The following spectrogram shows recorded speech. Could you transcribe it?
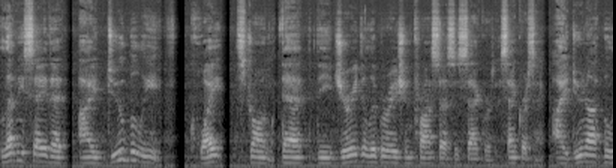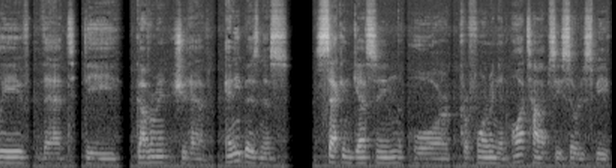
let me say that I do believe quite strongly that the jury deliberation process is sacrosanct. I do not believe that the government should have any business second guessing or performing an autopsy, so to speak,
